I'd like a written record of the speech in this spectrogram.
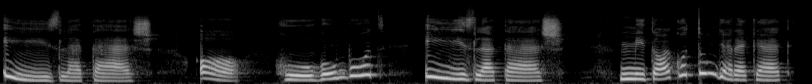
ízletes. A hógombóc ízletes. Mit alkottunk, gyerekek?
